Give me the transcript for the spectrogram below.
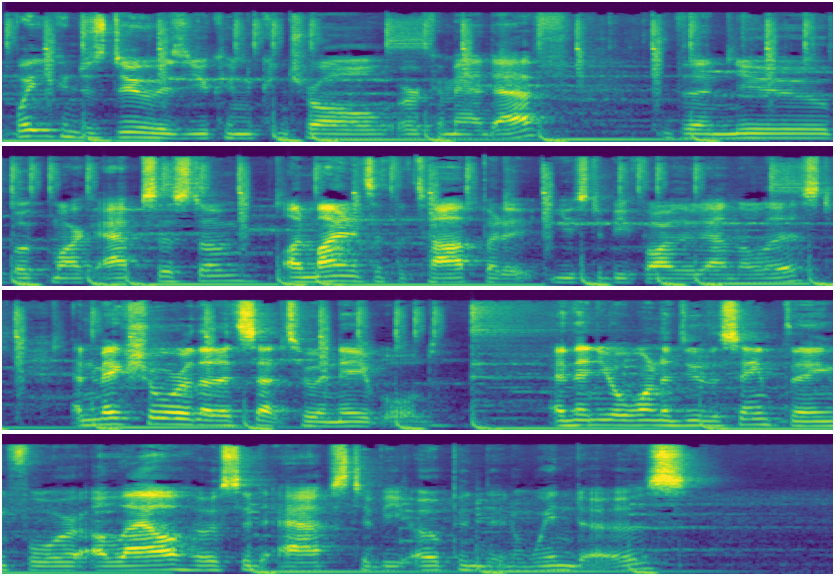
what you can just do is you can control or command F, the new bookmark app system. On mine it's at the top, but it used to be farther down the list. And make sure that it's set to enabled. And then you'll want to do the same thing for allow hosted apps to be opened in Windows.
